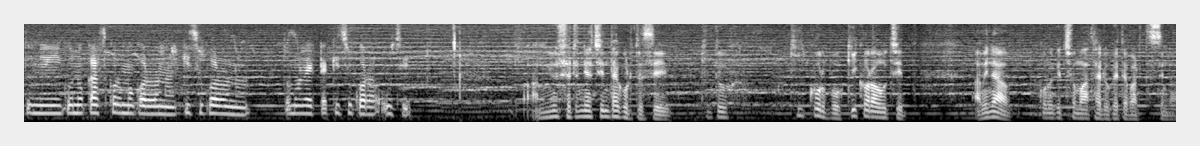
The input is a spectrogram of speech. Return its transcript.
তুমি কোনো কাজকর্ম করো না কিছু করো না। তোমার একটা কিছু করা উচিত। আমিও সেটা নিয়ে চিন্তা করতেছি। কিন্তু কি করব কি করা উচিত? আমি না কোনো কিছু মাথায় ঢুকাতে পারতেছি না।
